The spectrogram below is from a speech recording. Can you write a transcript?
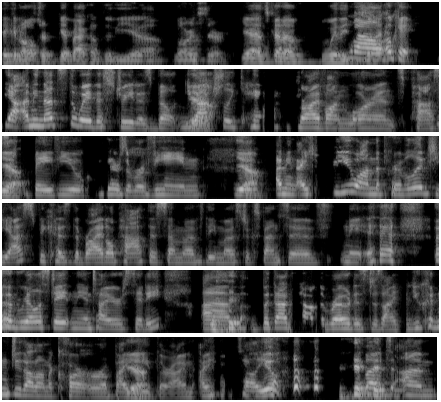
take an alter to get back onto the uh, Lawrence there. Yeah, it's kind of the way they. Well, okay, yeah, I mean that's the way the street is built. You yeah. actually can't drive on Lawrence past yeah. Bayview. There's a ravine. Yeah. I mean, I hear you on the privilege, yes, because the bridle path is some of the most expensive real estate in the entire city. Um, but that's how the road is designed. You couldn't do that on a car or a bike yeah. either. I'm I tell you. but um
